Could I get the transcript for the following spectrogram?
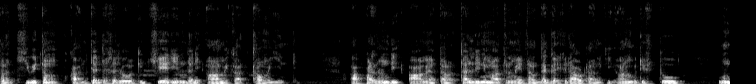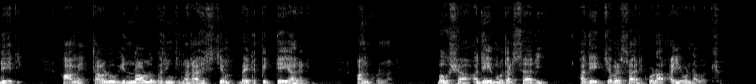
తన జీవితం ఒక అంత్య దశలోకి చేరిందని ఆమెకు అర్థమయ్యింది అప్పటి నుండి ఆమె తన తల్లిని మాత్రమే తన దగ్గరికి రావడానికి అనుమతిస్తూ ఉండేది. ఆమె తనలో ఎన్నాళ్ళు భరించిన రహస్యం బయట పెట్టేయాలని అనుకున్నది. బహుశా అదే మొదటిసారి అదే చివరిసారి కూడా అయి ఉండవచ్చు.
